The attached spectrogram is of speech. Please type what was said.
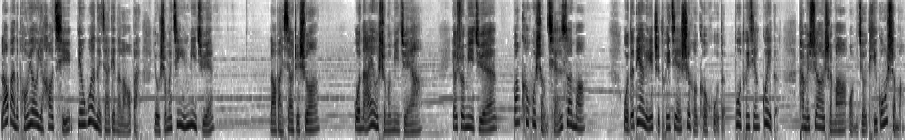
老板的朋友也好奇，便问那家店的老板有什么经营秘诀。老板笑着说：“我哪有什么秘诀啊？要说秘诀，帮客户省钱算吗？”我的店里只推荐适合客户的，不推荐贵的。他们需要什么，我们就提供什么。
